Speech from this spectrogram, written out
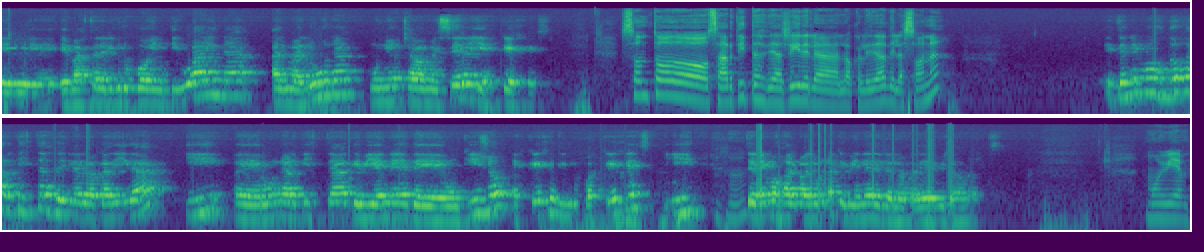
Eh, eh, va a estar el grupo Intiguaina, Alma Luna, Unión Chavamecera y Esquejes. ¿Son todos artistas de allí, de la localidad, de la zona? Eh, tenemos dos artistas de la localidad y un artista que viene de Unquillo, Esquejes, el grupo Esquejes, y tenemos Alma Luna que viene de la localidad de Villa muy bien.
